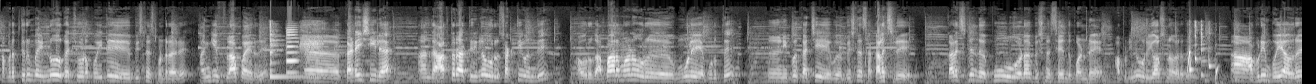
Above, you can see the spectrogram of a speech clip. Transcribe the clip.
அப்புறம் திரும்ப இன்னொரு கட்சியோட போயிட்டு பிஸ்னஸ் பண்ணுறாரு அங்கேயும் ஃப்ளாப் ஆயிடுது கடைசியில் அந்த அர்த்தராத்திரியில் ஒரு சக்தி வந்து அவருக்கு அபாரமான ஒரு மூளையை கொடுத்து நீ போய் கட்சி பிஸ்னஸை கலைச்சிடு. கலைச்சிட்டு இந்த பூவோட பிஸ்னஸ் சேர்ந்து பண்ணு அப்படின்னு ஒரு யோசனை வருது. அப்படியும் போய் அவர்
